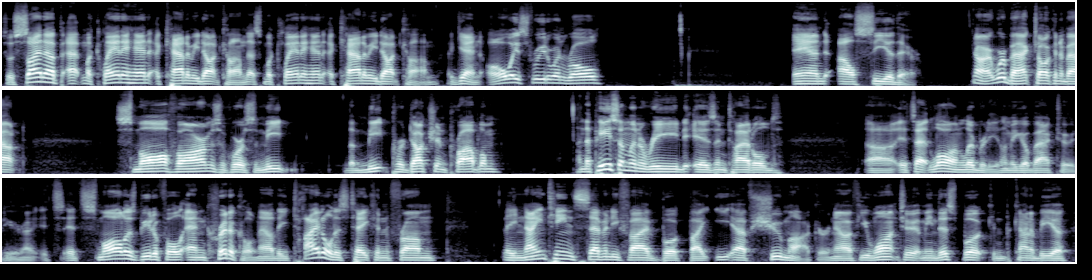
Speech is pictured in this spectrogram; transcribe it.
So sign up at McClanahanacademy.com. That's McClanahanacademy.com. Again, always free to enroll. And I'll see you there. All right, we're back talking about small farms, of course, the meat, the meat production problem. And the piece I'm going to read is entitled uh, it's at Law and Liberty. Let me go back to it here. It's it's small is beautiful and critical. Now the title is taken from a 1975 book by E.F. Schumacher. Now, if you want to, I mean, this book can kind of be a,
